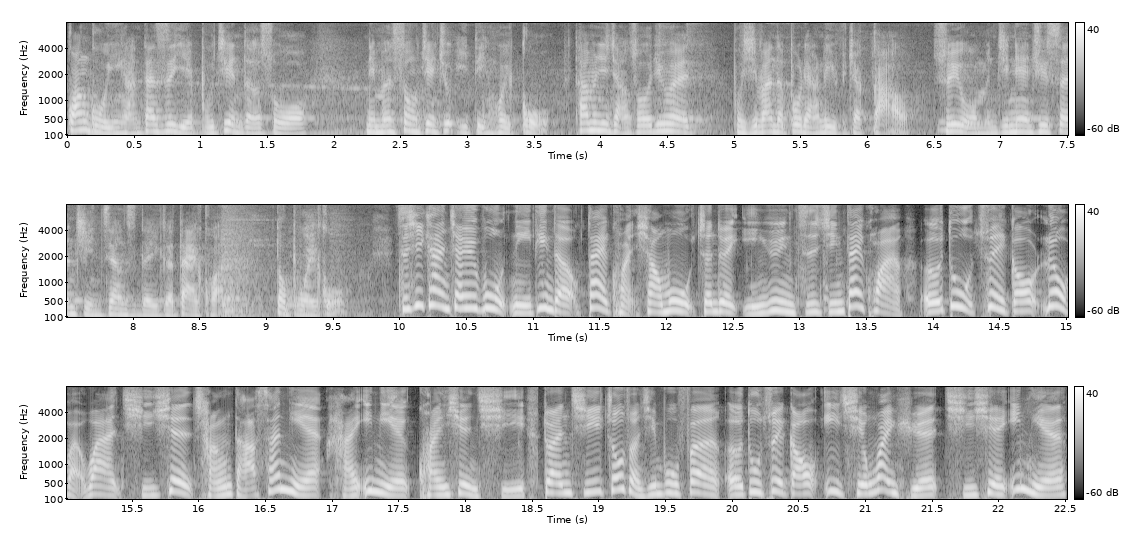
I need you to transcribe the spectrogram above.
光谷银行，但是也不见得说你们送件就一定会过。他们就讲说，因为。补习班的不良率比较高，所以我们今天去申请这样子的一个贷款都不会过。仔细看教育部拟定的贷款项目，针对营运资金贷款，额度最高六百万，期限长达三年，含一年宽限期。短期周转金部分，额度最高一千万元，期限一年。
